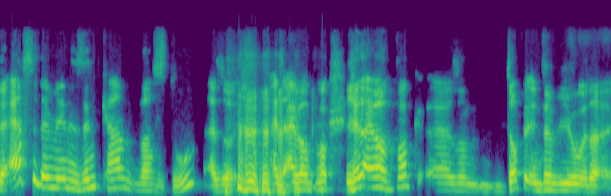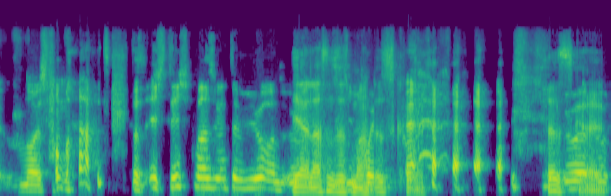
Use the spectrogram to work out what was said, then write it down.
der erste, der mir in den Sinn kam, warst du. Also ich hätte einfach Bock, ich hätte einfach Bock äh, so ein Doppelinterview oder ein neues Format, dass ich dich quasi interviewe und ja, lass uns das machen. Das ist cool. Das ist über, geil.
